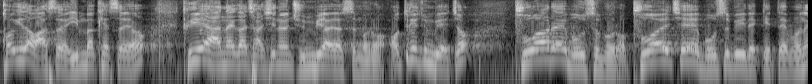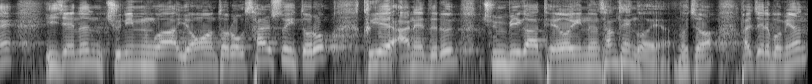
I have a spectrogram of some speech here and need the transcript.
거의 다 왔어요. 임박했어요. 그의 아내가 자신을 준비하였으므로 어떻게 준비했죠? 부활의 모습으로 부활체의 모습이 됐기 때문에 이제는 주님과 영원토록 살 수 있도록 그의 아내들은 준비가 되어 있는 상태인 거예요. 그렇죠? 8절에 보면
